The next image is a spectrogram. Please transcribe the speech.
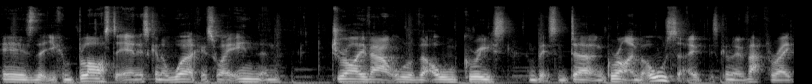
is that you can blast it in, it's gonna work its way in and drive out all of the old grease and bits of dirt and grime, but also it's gonna evaporate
